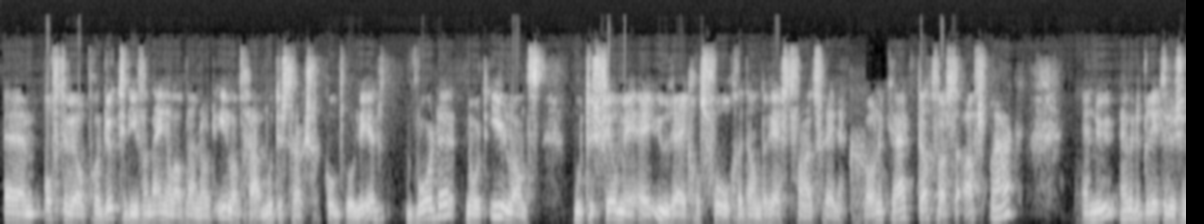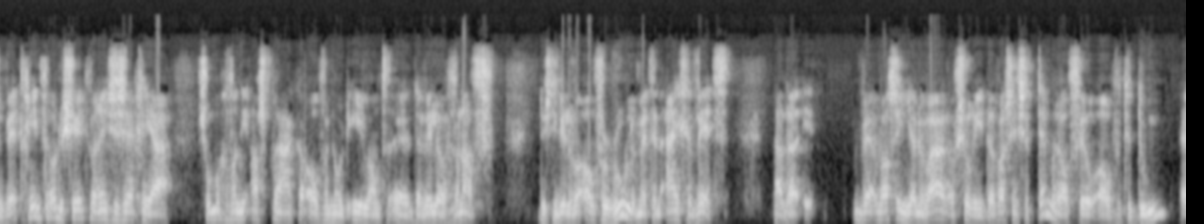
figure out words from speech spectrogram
Um, oftewel, producten die van Engeland naar Noord-Ierland gaan, moeten straks gecontroleerd worden. Noord-Ierland moet dus veel meer EU-regels volgen dan de rest van het Verenigd Koninkrijk. Dat was de afspraak. En nu hebben de Britten dus een wet geïntroduceerd waarin ze zeggen: ja, sommige van die afspraken over Noord-Ierland, uh, daar willen we vanaf. Dus die willen we overrulen met een eigen wet. Nou, daar was in januari, sorry, daar was in september al veel over te doen. Uh,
